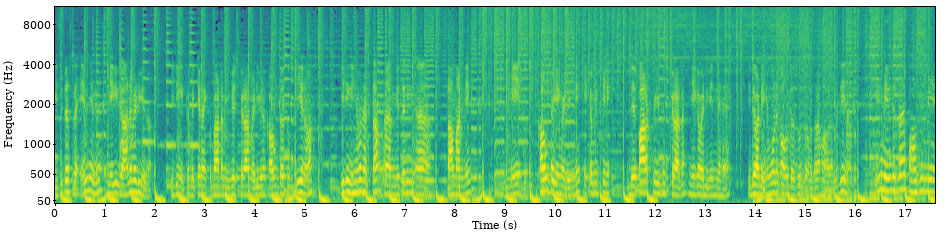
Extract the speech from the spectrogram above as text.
විසිටර්ස්ලා එන්න එන්න මේකේ ගාණ වැඩි වෙනවා. ඉතින් එකම කෙන එක පාට රිෆ්‍රෙෂ් කරාම වැඩි වෙන කවුන්ටර්ස් තියෙනවා. ඉතින් එහෙම නැත්තම් මෙතනින් සාමාන්‍යයෙන් මේ කවුන්ටර් එකෙන් වැඩින්නේ එකම කෙනෙක් දෙපාරක් රිෆ්‍රෙෂ් කරාට මේක වැඩි වෙන්නේ නැහැ. ඊට වඩා එහෙම ඕනේ කවුන්ටර්ස් උත් උන තරම් හොයාගන්න තියෙනවා. ඉතින් මේ විදිහට තමයි පහසුවෙන් මේ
